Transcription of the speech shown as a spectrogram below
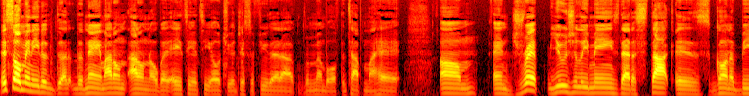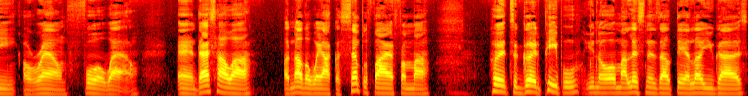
it's so many the, the, the name I don't I don't know, but AT and T Altria, just a few that I remember off the top of my head. Um, and drip usually means that a stock is gonna be around for a while, and that's how I another way I could simplify it from my hood to good people. You know, all my listeners out there, love you guys.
